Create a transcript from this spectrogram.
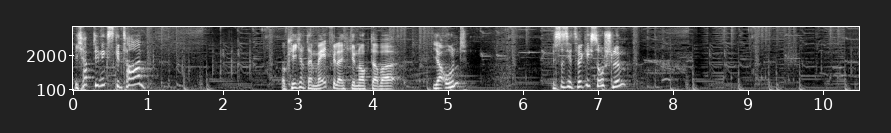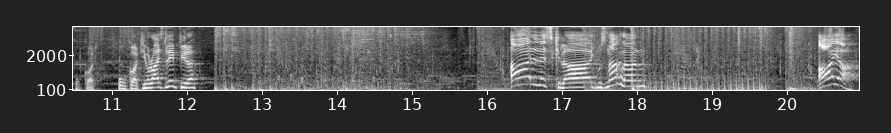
Ich hab dir nichts getan. Okay, ich hab dein Mate vielleicht genockt, aber... Ja und? Ist das jetzt wirklich so schlimm? Oh Gott. Oh Gott, die Horizon lebt wieder. Alles klar, ich muss nachladen. Ah ja.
